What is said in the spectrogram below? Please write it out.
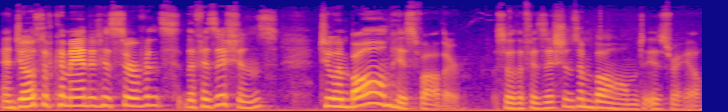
And Joseph commanded his servants, the physicians, to embalm his father. So the physicians embalmed Israel.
